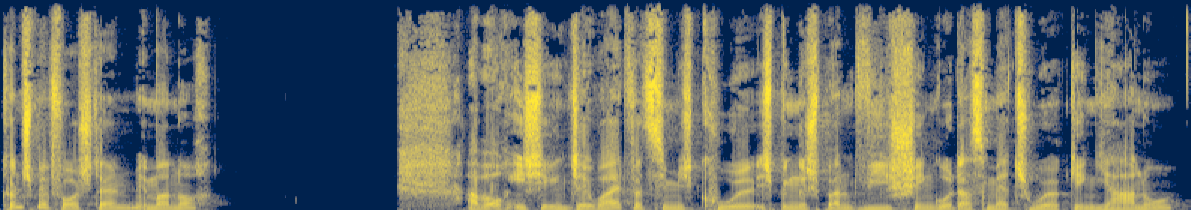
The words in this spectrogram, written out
Könnte ich mir vorstellen, immer noch. Aber auch Ishii gegen Jay White wird ziemlich cool. Ich bin gespannt, wie Shingo das Match work gegen Jano.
